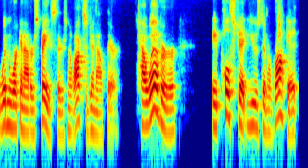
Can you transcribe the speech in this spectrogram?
wouldn't work in outer space. There's no oxygen out there. However, a pulse jet used in a rocket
